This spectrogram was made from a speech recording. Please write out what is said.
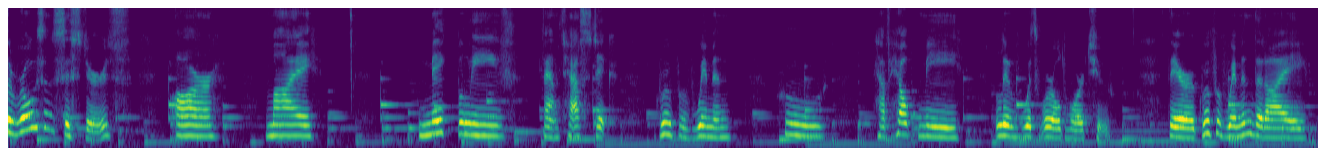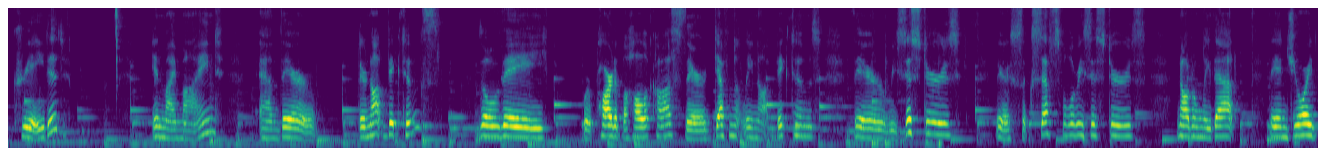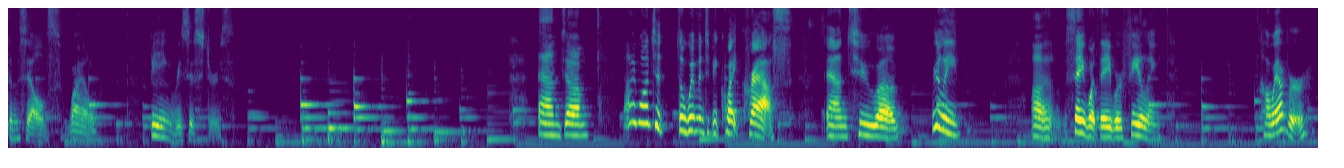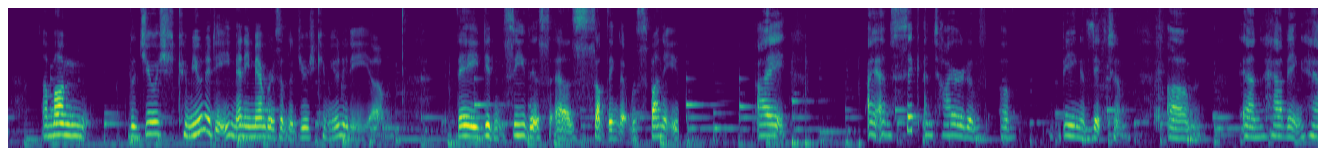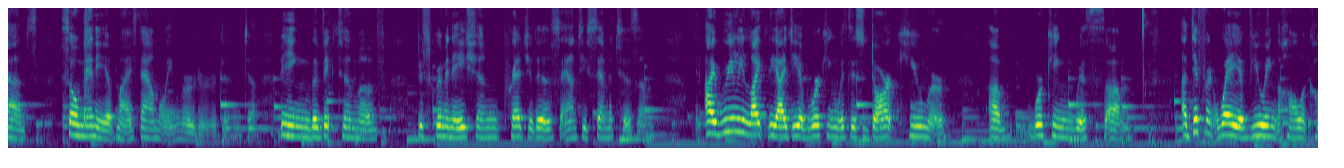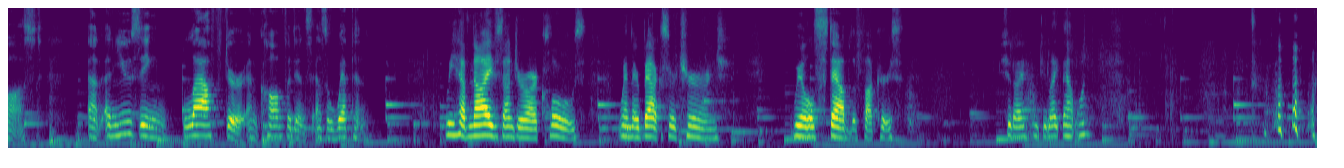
The Rosen sisters are my make-believe, fantastic group of women who have helped me live with World War II. They're a group of women that I created in my mind, and they're, they're not victims, though they were part of the Holocaust. They're definitely not victims. They're resistors. They're successful resistors. Not only that, they enjoyed themselves while being resistors. And um, I wanted the women to be quite crass and to uh, really uh, say what they were feeling. However, among the Jewish community, many members of the Jewish community, um, they didn't see this as something that was funny. I, I am sick and tired of, of being a victim um, and having had so many of my family murdered and uh, being the victim of discrimination, prejudice, anti-Semitism. I really like the idea of working with this dark humor, of working with um, a different way of viewing the Holocaust and, and using laughter and confidence as a weapon. We have knives under our clothes when their backs are turned. We'll stab the fuckers. Should I? Would you like that one?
